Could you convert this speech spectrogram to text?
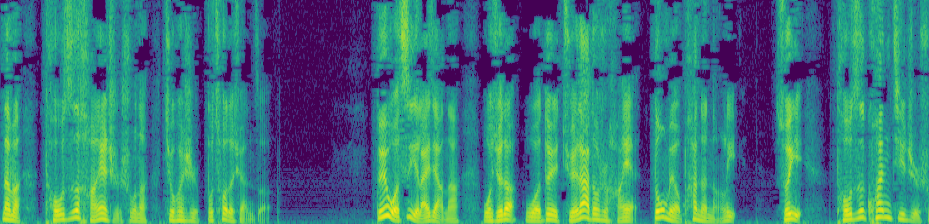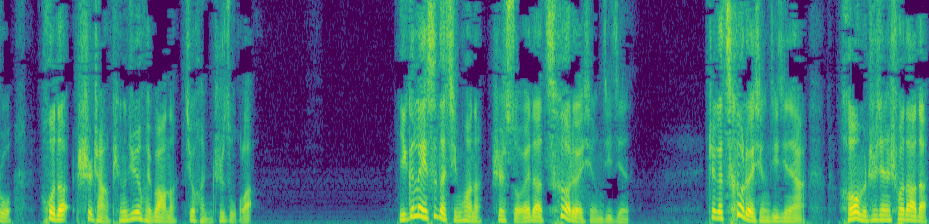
那么投资行业指数呢，就会是不错的选择。对于我自己来讲呢，我觉得我对绝大多数行业都没有判断能力，所以投资宽基指数获得市场平均回报呢就很知足了。一个类似的情况呢，是所谓的策略性基金。这个策略性基金啊，和我们之前说到的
